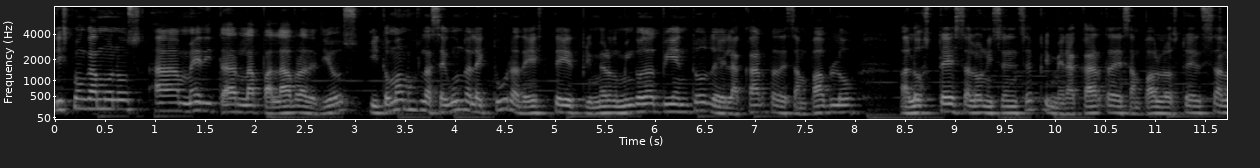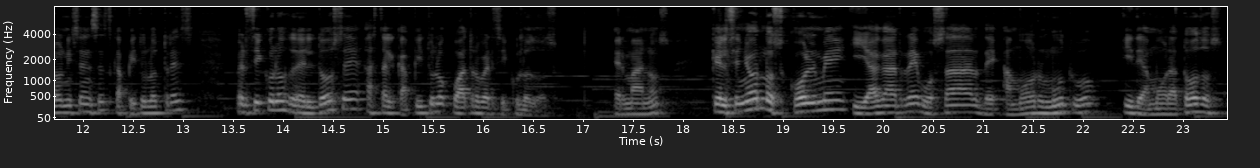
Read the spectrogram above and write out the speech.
Dispongámonos a meditar la palabra de Dios y tomamos la segunda lectura de este primer domingo de Adviento de la carta de San Pablo a los tesalonicenses, primera carta de San Pablo a los tesalonicenses, capítulo 3, versículos del 12 hasta el capítulo 4, versículo 2. Hermanos, que el Señor los colme y haga rebosar de amor mutuo y de amor a todos.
